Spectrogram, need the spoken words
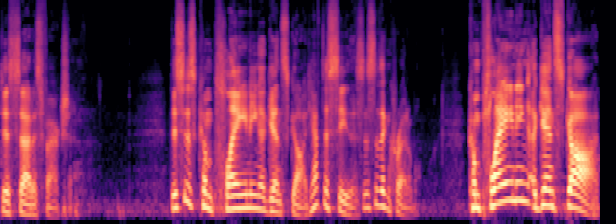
dissatisfaction. This is complaining against God. You have to see this. This is incredible complaining against God.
